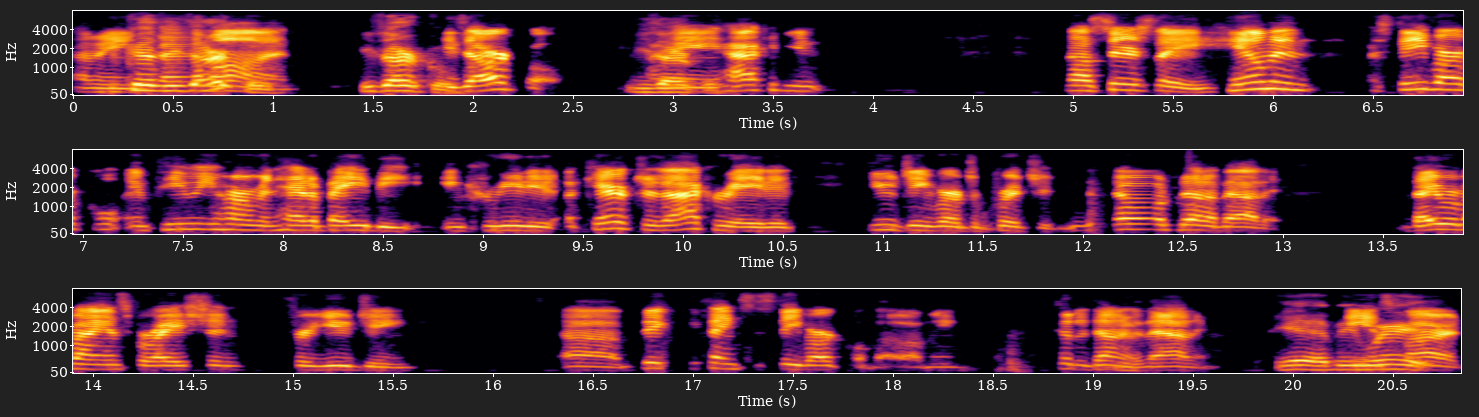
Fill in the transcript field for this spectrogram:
I mean, Because he's Urkel. on. He's Urkel. He's Urkel. He's I mean, how can you? No, seriously, him and Steve Urkel and Pee Wee Herman had a baby and created a character that I created, Eugene Virgil Pritchard. No doubt about it. They were my inspiration for Eugene. Uh, big thanks to Steve Urkel, though. I mean, could have done it without him. yeah, it'd be He weird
